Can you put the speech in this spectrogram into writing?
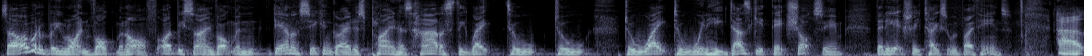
So I wouldn't be writing Volkman off. I'd be saying Volkman down in second grade is playing his hardest to wait to to to wait to when he does get that shot, Sam, that he actually takes it with both hands. Uh,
